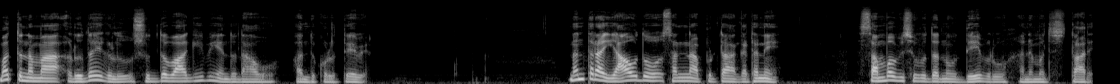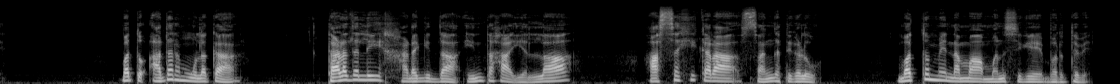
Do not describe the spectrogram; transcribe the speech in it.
ಮತ್ತು ನಮ್ಮ ಹೃದಯಗಳು ಶುದ್ಧವಾಗಿವೆ ಎಂದು ನಾವು ಅಂದುಕೊಳ್ಳುತ್ತೇವೆ. ನಂತರ ಯಾವುದೋ ಸಣ್ಣ ಪುಟ್ಟ ಘಟನೆ ಸಂಭವಿಸುವುದನ್ನು ದೇವರು ಅನುಮತಿಸುತ್ತಾರೆ. ಮತ್ತು ಅದರ ಮೂಲಕ ತಳದಲ್ಲಿ ಅಡಗಿದ್ದ ಇಂತಹ ಎಲ್ಲ ಅಸಹ್ಯಕರ ಸಂಗತಿಗಳು ಮತ್ತೊಮ್ಮೆ ನಮ್ಮ ಮನಸ್ಸಿಗೆ ಬರುತ್ತವೆ.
